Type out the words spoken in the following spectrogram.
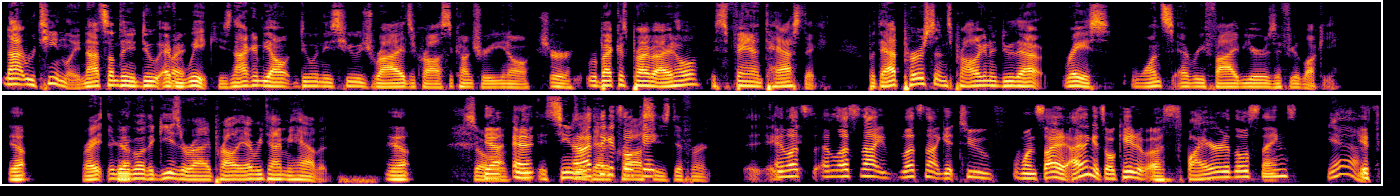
not routinely, not something to do every Right. week. He's not gonna be out doing these huge rides across the country, you know. Sure. Rebecca's private Idaho is fantastic. But that person's probably gonna do that race once every five years if you're lucky. Yep. Right? They're gonna Yep. go the geezer ride probably every time you have it. Yeah. So Yeah, and- it, seems and like I that think it's across okay- these different. And let's and let's not let's not get too one sided. I think it's okay to aspire to those things yeah, if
